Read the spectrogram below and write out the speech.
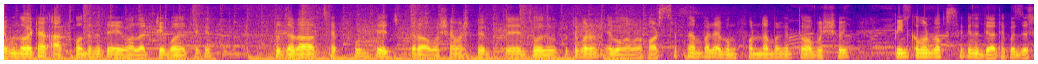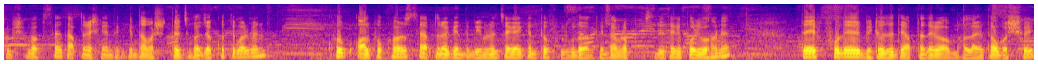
এবং নয়টার আগ পর্যন্ত কিন্তু এই বাজারটি বজায় থাকে। তো যারা আছে ফুল ইচ্ছুক তারা অবশ্যই আমার সাথে যোগাযোগ করতে পারেন এবং আমার হোয়াটসঅ্যাপ নাম্বার এবং ফোন নাম্বার কিন্তু অবশ্যই পিন কমেন্ট বক্সে কিন্তু দেওয়া থাকবে ডিসক্রিপশন বক্সে আপনারা সেখান থেকে কিন্তু আমার সাথে যোগাযোগ করতে পারবেন। খুব অল্প খরচে আপনারা কিন্তু বিভিন্ন জায়গায় কিন্তু ফুলগুলো কিন্তু আমরা পৌঁছে দিয়ে থাকি পরিবহনে। তো এই ফুলের ভিডিও যদি আপনাদের ভালো লাগে, তো অবশ্যই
